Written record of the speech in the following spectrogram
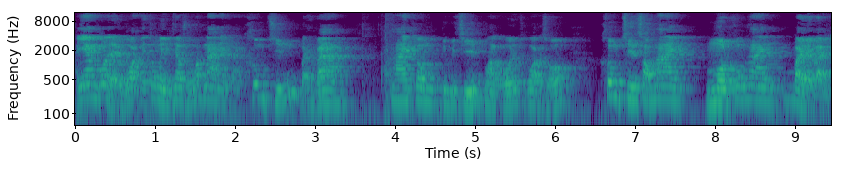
anh em có thể gọi điện cho mình theo số hotline là 0973 20 9 hoặc gọi số 0962 102 77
